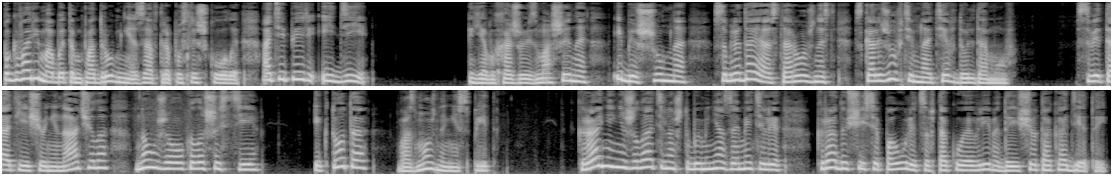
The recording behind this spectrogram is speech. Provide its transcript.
Поговорим об этом подробнее завтра после школы. А теперь иди». Я выхожу из машины и бесшумно, соблюдая осторожность, скольжу в темноте вдоль домов. Светать еще не начало, но уже около шести, и кто-то, возможно, не спит. Крайне нежелательно, чтобы меня заметили крадущейся по улице в такое время, да еще так одетой,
